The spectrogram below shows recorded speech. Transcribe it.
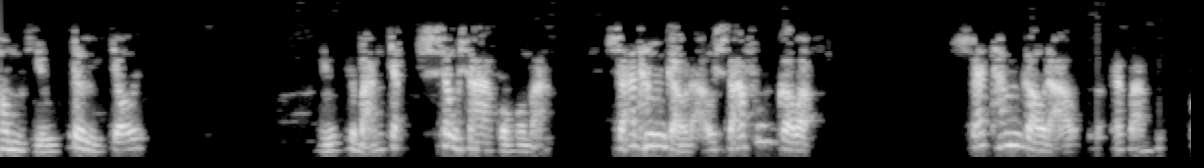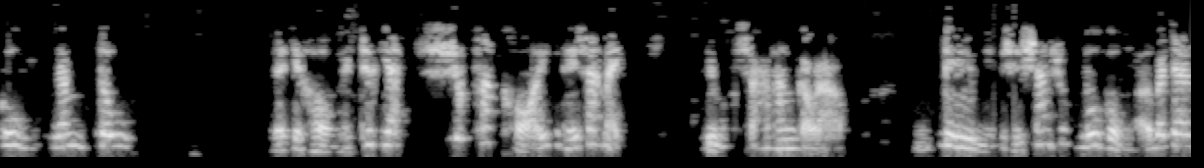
Không chịu từ chối. Những cái bản chất sâu xa của con bạn xả thân cầu đạo xả phú cầu bậc. Xả thân cầu đạo, các bạn cố gắng tu để cho hồn này thức giác, xuất phát khỏi cái thể xác này. Vì một xả thân cầu đạo, tìm những cái sự sáng suốt vô cùng ở bên trên.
